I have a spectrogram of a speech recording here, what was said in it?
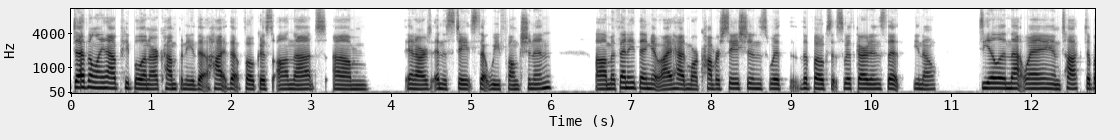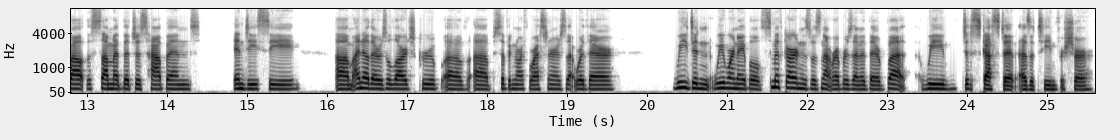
definitely have people in our company that that focus on that um, in our in the states that we function in um, if anything i had more conversations with the folks at smith gardens that you know deal in that way and talked about the summit that just happened in dc um, i know there was a large group of uh, pacific northwesterners that were there. We didn't we weren't able smith gardens was not represented there but we discussed it as a team for sure.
